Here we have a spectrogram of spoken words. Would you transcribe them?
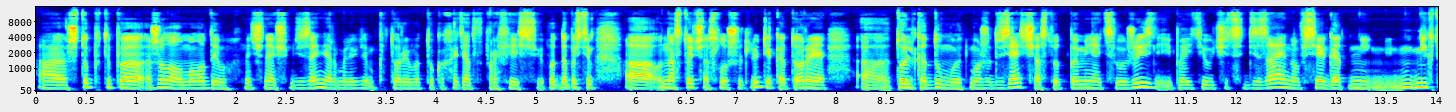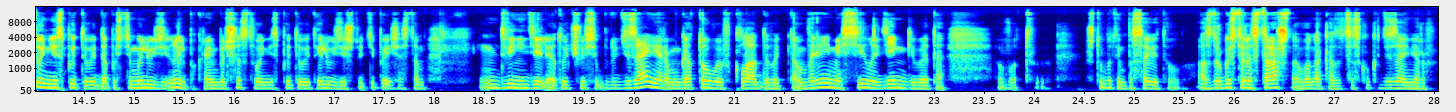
А что бы ты пожелал молодым начинающим дизайнерам и людям, которые вот только хотят в профессию? Вот, допустим, а, у нас точно слушают люди, которые а, только думают, может взять сейчас тут поменять свою жизнь и пойти учиться дизайну. Все никто не испытывает, допустим, иллюзий, ну или, по крайней мере, большинство не испытывает иллюзий, что типа я сейчас там две недели отучусь и буду дизайнером, готовы вкладывать там время, силы, деньги в это. Вот. Что бы ты им посоветовал? А с другой стороны, страшно, вон, оказывается, сколько дизайнеров.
